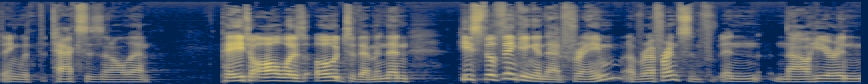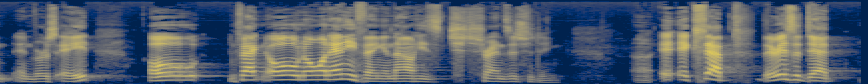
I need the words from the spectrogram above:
thing with the taxes and all that. Pay to all what is owed to them. And then he's still thinking in that frame of reference, and, and now here in, in verse 8. Oh, in fact, oh, no one anything, and now he's transitioning. Uh, except there is a debt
